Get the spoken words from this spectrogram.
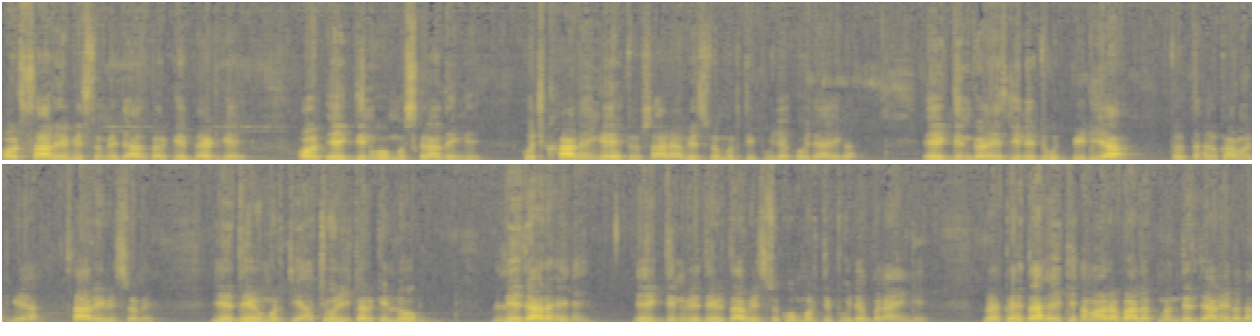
और सारे विश्व में जा करके बैठ गए और एक दिन वो मुस्करा देंगे, कुछ खा लेंगे तो सारा विश्व मूर्ति पूजक हो जाएगा। एक दिन गणेश जी ने दूध पी लिया तो तहलका मच गया सारे विश्व में। ये देव मूर्तियाँ चोरी करके लोग ले जा रहे हैं। एक दिन वे देवता विश्व को मूर्ति पूजक बनाएँगे। वह कहता है कि हमारा बालक मंदिर जाने लगा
